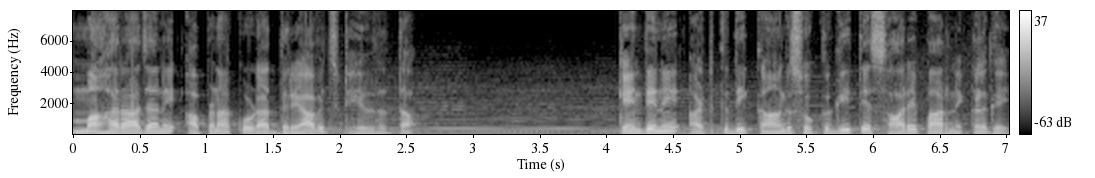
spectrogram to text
ਮਹਾਰਾਜਾ ਨੇ ਆਪਣਾ ਘੋੜਾ ਦਰਿਆ ਵਿੱਚ ਢੇਲ ਦਿੱਤਾ। ਕਹਿੰਦੇ ਨੇ ਅਟਕ ਦੀ ਕਾਂਗ ਸੁੱਕ ਗਈ ਤੇ ਸਾਰੇ ਪਾਰ ਨਿਕਲ ਗਏ।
